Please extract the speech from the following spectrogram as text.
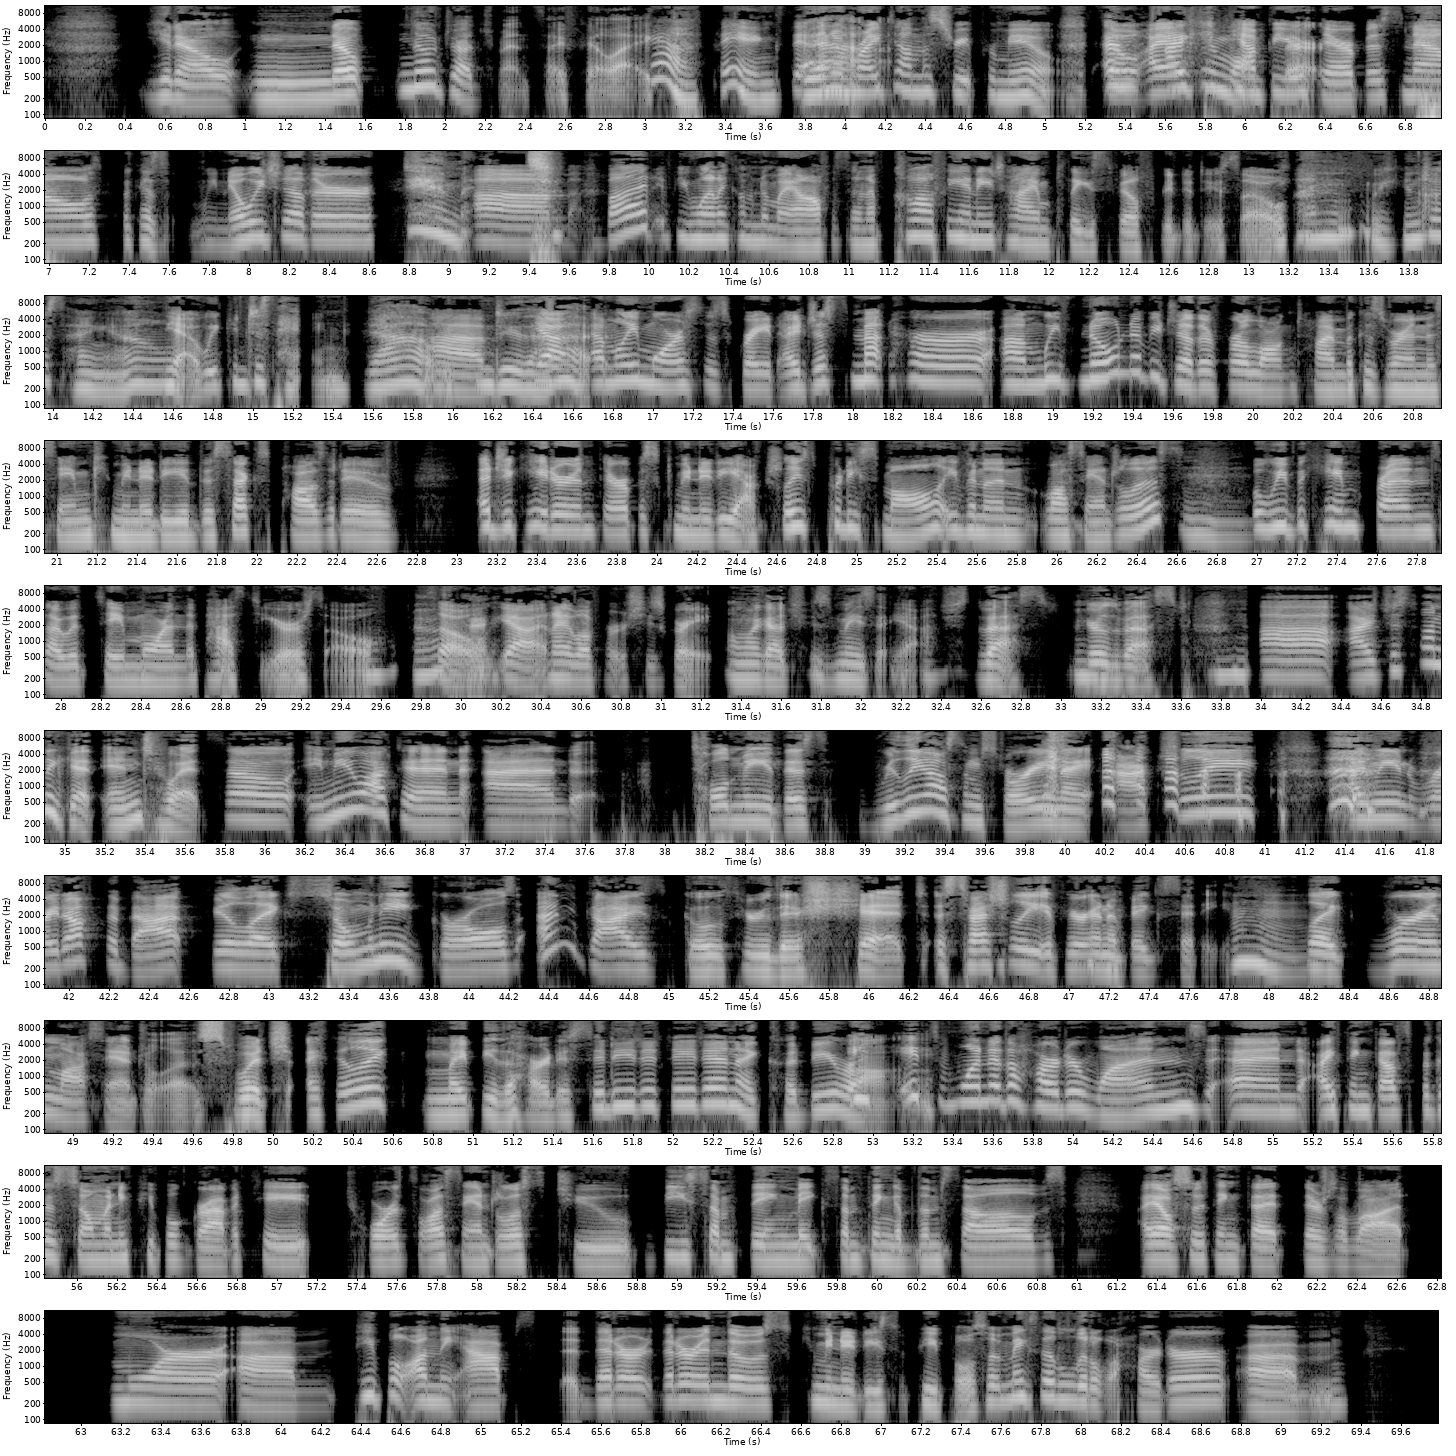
You know, no no judgments. I feel like Yeah, thanks. And I'm right down the street from you. So And I, I can can't be your there. therapist now because we know each other. Damn it. Um, but if you want to come to my office and have coffee anytime, please feel free to do so. and we can just hang out. Yeah, we can just hang. yeah, we can Um, do that. Yeah, Emily Morse is great. I just met her. Um, we've known of each other for a long time because we're in the same community. The sex positive educator and therapist community actually is pretty small, even in Los Angeles. Mhm. But we became friends, I would say, more in the past year or so. So yeah, and I love her. She's great. Oh my god, she's amazing. Yeah. she's the best. You're the Mhm. best. Mhm. Uh, I just want to get into it. So Amy walked in and told me this really awesome story, and I actually, I mean, right off the bat, feel like so many girls and guys go through this shit, especially if you're in a big city. Mhm. Like we're in Los Angeles, which I feel like might be the hardest city to date in. I could be It- wrong. it's one of the harder ones, and I think that's because so many people gravitate towards Los Angeles to be something, make something of themselves. I also think that there's a lot more um, people on the apps that are that are in those communities of people, so it makes it a little harder. Um,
